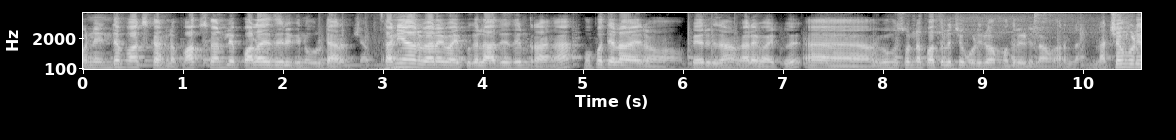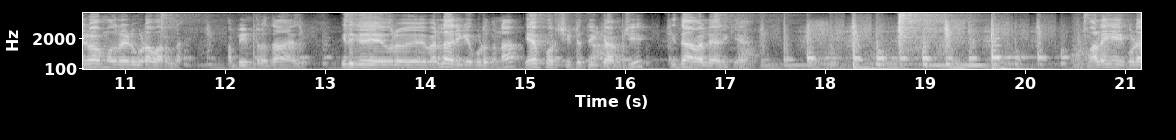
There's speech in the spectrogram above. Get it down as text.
ஒன்று இந்த ஃபாக்ஸ்கார்னில் ஃபாக்ஸ்கார்ன்லேயே பல இது இருக்குன்னு உருட்ட ஆரம்பிச்சாங்க. தனியார் வேலை வாய்ப்புகள் அது இதுன்றாங்க. முப்பத்தேழாயிரம் பேருக்கு தான் வேலை வாய்ப்பு. இவங்க சொன்ன பத்து லட்சம் கோடி ரூபா முதலீடுலாம் வரல. லட்சம் கோடி ரூபா முதலீடு கூட வரல. அப்படின்றது தான் இது. இதுக்கு ஒரு வெள்ளை அறிக்கை கொடுங்கன்னா ஏ ஃபோர் ஷீட்டை தூக்கி காமிச்சு இதுதான் வெள்ளை அறிக்கை மலையை கூட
